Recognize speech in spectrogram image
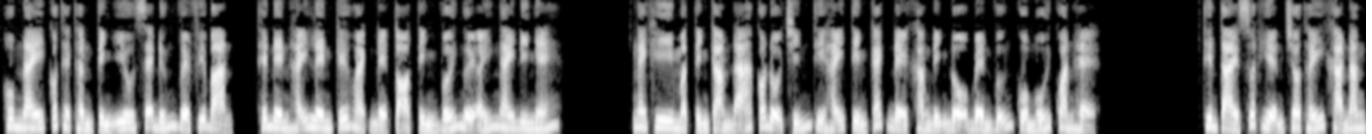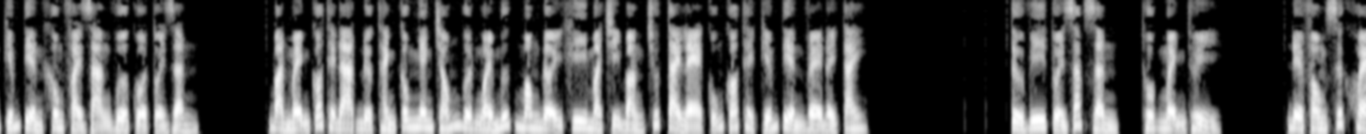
Hôm nay có thể thần tình yêu sẽ đứng về phía bạn, thế nên hãy lên kế hoạch để tỏ tình với người ấy ngay đi nhé. Ngay khi mà tình cảm đã có độ chín thì hãy tìm cách để khẳng định độ bền vững của mối quan hệ. Thiên tài xuất hiện cho thấy khả năng kiếm tiền không phải dạng vừa của tuổi dần. Bản mệnh có thể đạt được thành công nhanh chóng vượt ngoài mức mong đợi khi mà chỉ bằng chút tài lẻ cũng có thể kiếm tiền về đầy tay. Tử vi tuổi giáp dần, thuộc mệnh thủy. Đề phòng sức khỏe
